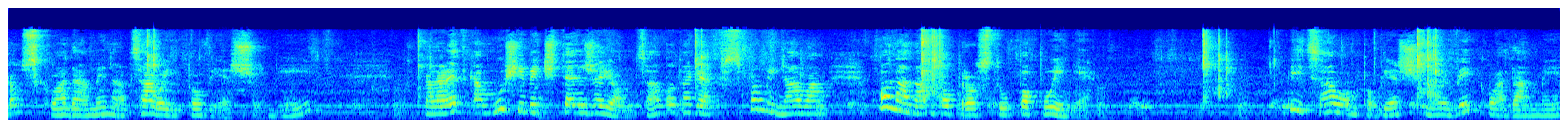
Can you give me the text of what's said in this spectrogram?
Rozkładamy na całej powierzchni. Galaretka musi być tężejąca, bo tak jak wspominałam, ona nam po prostu popłynie. I całą powierzchnię wykładamy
